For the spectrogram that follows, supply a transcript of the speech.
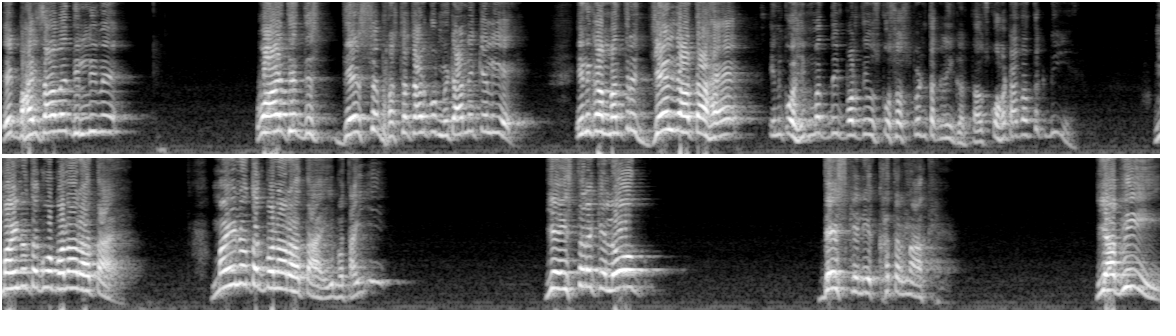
एक भाई साहब है दिल्ली में, वो आए थे देश से भ्रष्टाचार को मिटाने के लिए। इनका मंत्री जेल जाता है, इनको हिम्मत नहीं पड़ती, उसको सस्पेंड तक नहीं करता, उसको हटाता तक नहीं है। महीनों तक वो बना रहता है, महीनों तक बना रहता है, ये बताइए। ये इस तरह के लोग देश के लिए खतरनाक है। यह भी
